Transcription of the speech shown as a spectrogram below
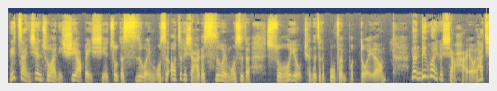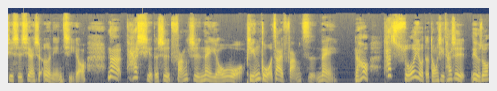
你展现出来你需要被协助的思维模式。哦，这个小孩的思维模式的所有权的这个部分不对哦。那另外一个小孩哦，他其实现在是二年级哦。那他写的是房子内有我，苹果在房子内。然后他所有的东西，他是例如说，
